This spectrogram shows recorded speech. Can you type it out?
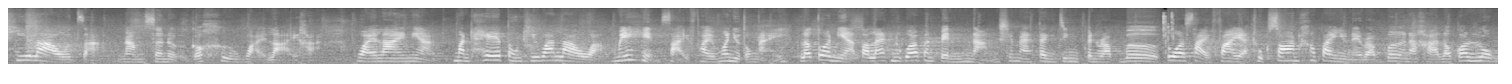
ที่เราจะนำเสนอก็คือวายไลค่ะ วายไลน์เนี่ยมันเท่ตรงที่ว่าเราอะไม่เห็นสายไฟว่ามันอยู่ตรงไหน แล้วตัวเนี้ยตอนแรกนึกว่ามันเป็นหนังใช่ไหมแต่จริงๆเป็นรับเบอร์ตัวสายไฟอะถูกซ่อนเข้าไปอยู่ในรับเบอร์นะคะ แล้วก็ลง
